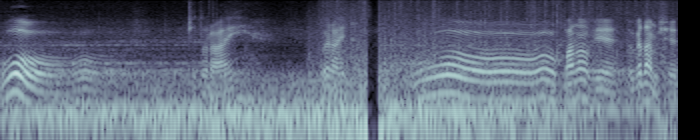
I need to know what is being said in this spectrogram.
Okay. Wow. Czy to raj? Raj. Wow. Panowie, dogadam się.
